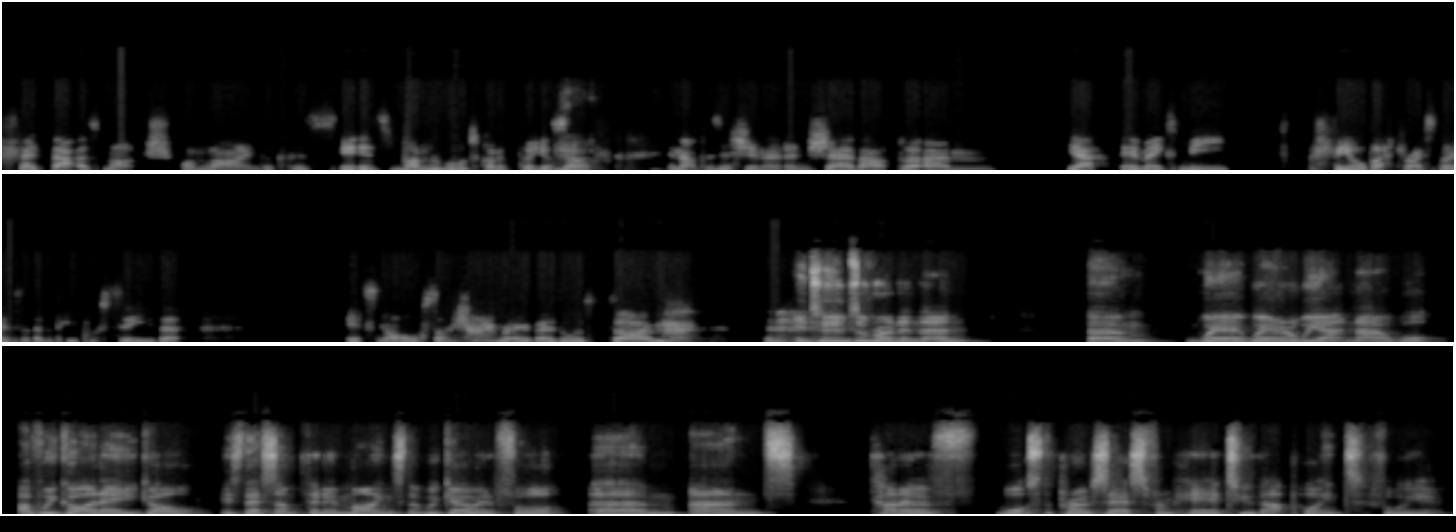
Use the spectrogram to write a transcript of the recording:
fed that as much online because it's vulnerable to kind of put yourself yeah. in that position and, and share that but um yeah it makes me feel better i suppose that then people see that it's not all sunshine and rainbows all the time. In terms of running then um where where are we at now? What have we got an a goal? Is there something in mind that we're going for? Um and kind of what's the process from here to that point for you?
